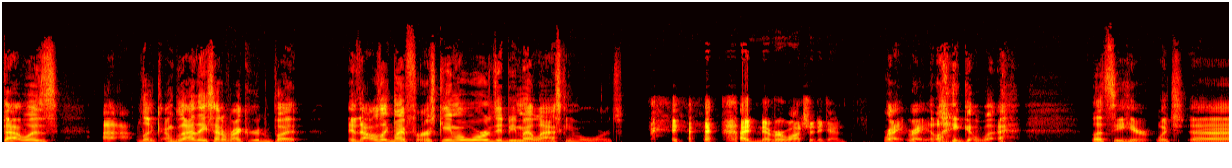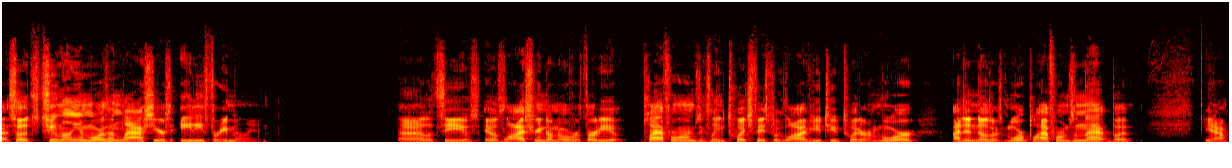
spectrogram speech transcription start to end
that was uh, look, I'm glad they set a record, but if that was like my first game awards, it'd be my last game awards. I'd never watch it again. Right, right. Like what let's see here, which uh so it's 2 million more than last year's 83 million. Uh let's see, it was, it was live streamed on over 30 platforms including Twitch, Facebook Live, YouTube, Twitter and more. I didn't know there's more platforms than that, but you know,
